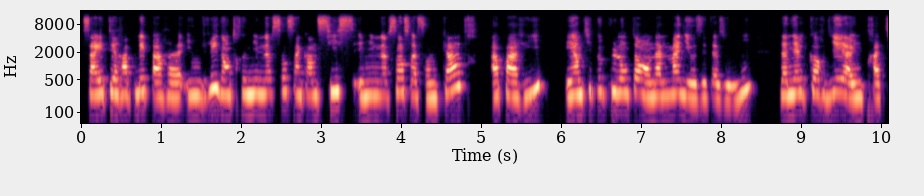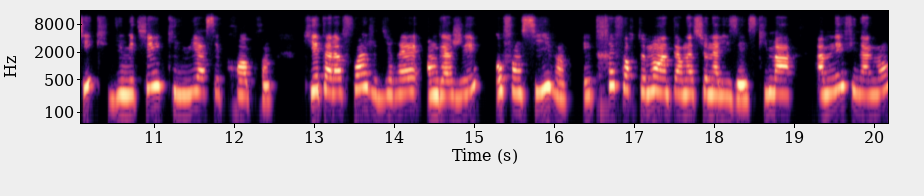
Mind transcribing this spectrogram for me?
Ça a été rappelé par Ingrid entre 1956 et 1964 à Paris et un petit peu plus longtemps en Allemagne et aux États-Unis, Daniel Cordier a une pratique du métier qui lui est assez propre, qui est à la fois, je dirais, engagée, offensive et très fortement internationalisée, ce qui m'a amené finalement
